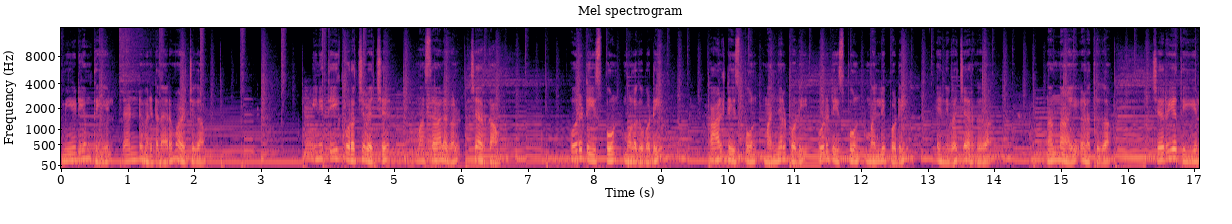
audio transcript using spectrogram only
മീഡിയം തീയിൽ രണ്ട് മിനിറ്റ് നേരം വഴറ്റുക. ഇനി തീ കുറച്ച് വെച്ച് മസാലകൾ ചേർക്കാം. ഒരു ടീസ്പൂൺ മുളക് പൊടി കാൽ ടീസ്പൂൺ മഞ്ഞൾപ്പൊടി ഒരു ടീസ്പൂൺ മല്ലിപ്പൊടി എന്നിവ ചേർക്കുക. നന്നായി ഇളക്കുക. ചെറിയ തീയിൽ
